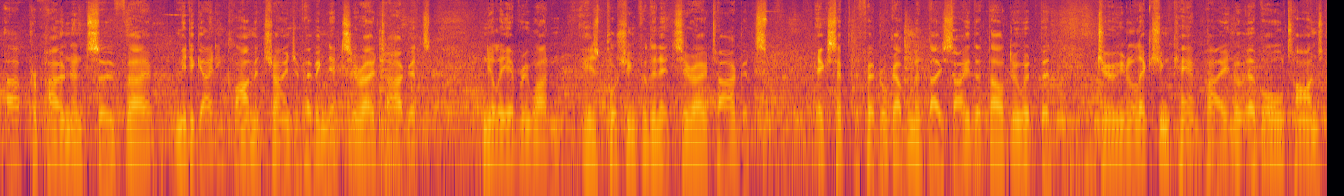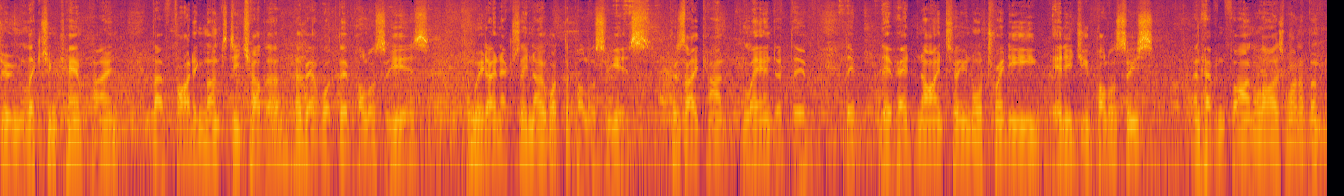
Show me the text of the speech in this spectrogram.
are proponents of uh, mitigating climate change, of having net zero targets. Nearly everyone is pushing for the net zero targets. Except the federal government, they say that they'll do it, but during an election campaign, of all times during an election campaign, they're fighting amongst each other about what their policy is, and we don't actually know what the policy is because they can't land it. They've, they've, they've had 19 or 20 energy policies and haven't finalised one of them.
